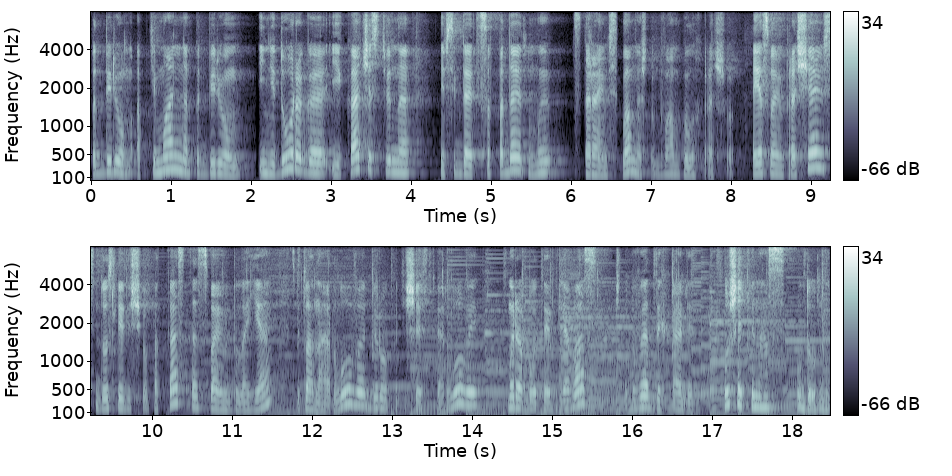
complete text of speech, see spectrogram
подберем оптимально, подберем и недорого, и качественно. Не всегда это совпадает, но мы стараемся. Главное, чтобы вам было хорошо. А я с вами прощаюсь. До следующего подкаста. С вами была я, Светлана Орлова, Бюро путешествий Орловой. Мы работаем для вас, чтобы вы отдыхали. Слушайте нас удобно.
